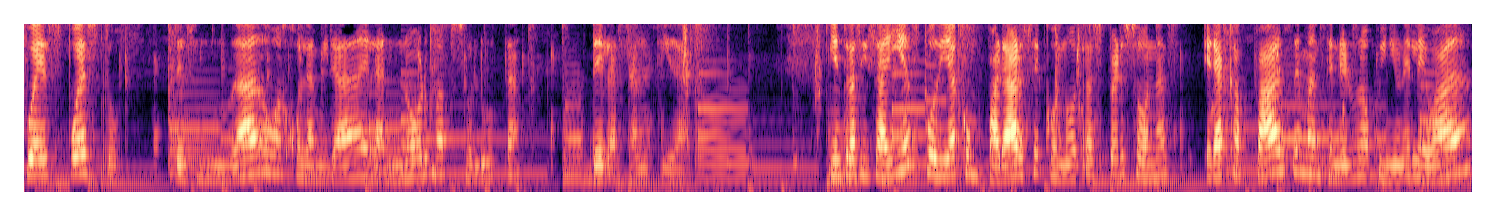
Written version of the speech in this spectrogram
fue expuesto desnudado bajo la mirada de la norma absoluta de la santidad. Mientras Isaías podía compararse con otras personas, era capaz de mantener una opinión elevada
